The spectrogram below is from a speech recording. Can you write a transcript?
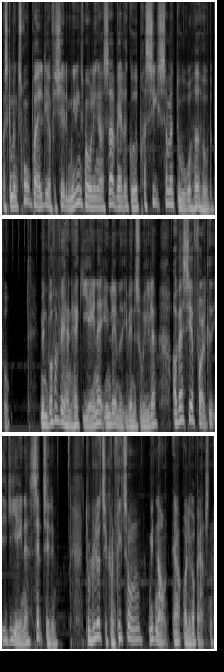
Og skal man tro på alle de officielle meningsmålinger, så er valget gået præcis som Maduro havde håbet på. Men hvorfor vil han have Guyana indlemmet i Venezuela, og hvad siger folket i Guyana selv til det? Du lytter til Konfliktzonen. Mit navn er Oliver Bernsen.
